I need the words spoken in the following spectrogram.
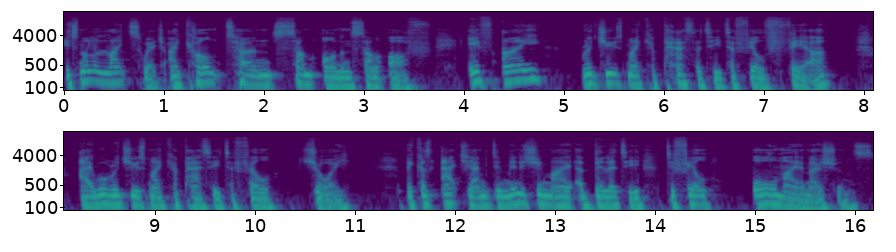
it's not a light switch. I can't turn some on and some off. If i reduce my capacity to feel fear i will reduce my capacity to feel joy. Because actually I'm diminishing my ability to feel all my emotions.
